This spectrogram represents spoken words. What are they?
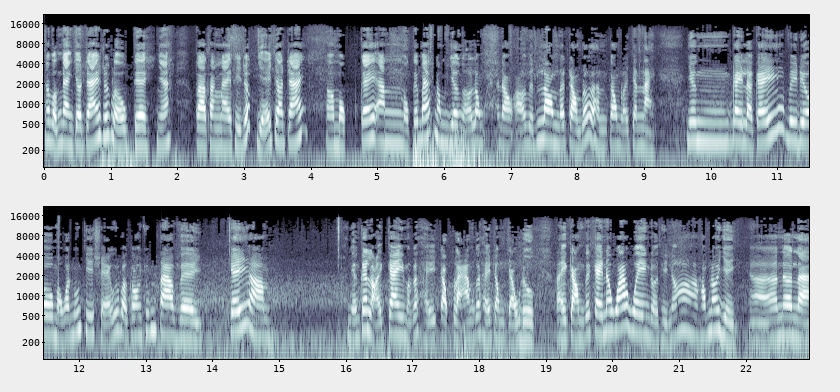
Nó vẫn đang cho trái rất là ok nhé và thằng này thì rất dễ cho trái. À, một cái anh một cái bác nông dân ở long đầu ở vĩnh long đã trồng rất là thành công loại chanh này nhưng đây là cái video mà quanh muốn chia sẻ với bà con chúng ta về cái um, những cái loại cây mà có thể độc lạ mà có thể trồng chậu được. Tại trồng cái cây nó quá quen rồi thì nó không nói gì. À, nên là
